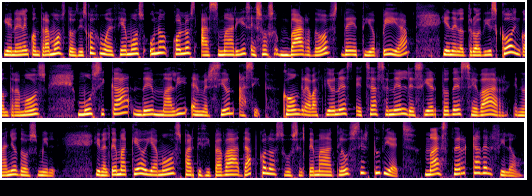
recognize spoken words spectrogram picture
Y en él encontramos dos discos, como decíamos, uno con los Asmaris, esos bardos de Etiopía, y en el otro disco encontramos música de Mali en versión acid, con grabaciones hechas en el desierto de Sebar en el año 2000. Y en el tema que oíamos participaba Dab Colossus, el tema Closer to the Edge, más cerca del filo.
